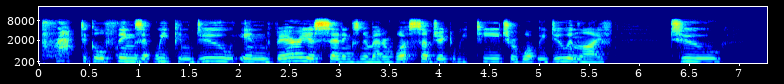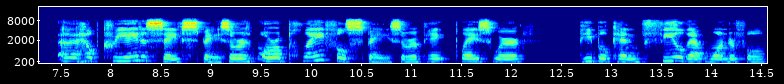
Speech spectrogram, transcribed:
practical things that we can do in various settings, no matter what subject we teach or what we do in life, to uh, help create a safe space or, or a playful space or a pa- place where people can feel that wonderful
